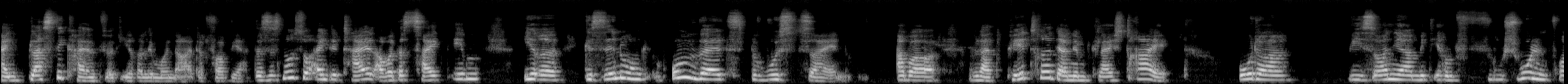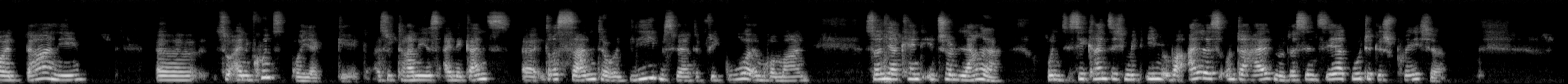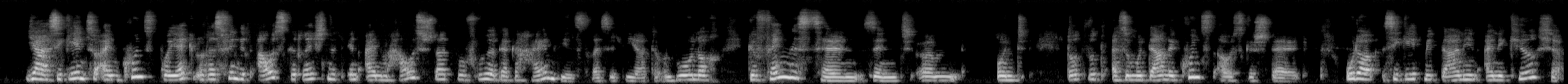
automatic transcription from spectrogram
ein Plastikhalm für ihre Limonade verwehrt. Das ist nur so ein Detail, aber das zeigt eben ihre Gesinnung, Umweltbewusstsein. Aber Vlad Petre, der nimmt gleich drei. Oder wie Sonja mit ihrem schwulen Freund Dani äh, zu einem Kunstprojekt geht. Also Dani ist eine ganz äh, interessante und liebenswerte Figur im Roman. Sonja kennt ihn schon lange und sie kann sich mit ihm über alles unterhalten und das sind sehr gute Gespräche. Ja, sie gehen zu einem Kunstprojekt und das findet ausgerechnet in einem Haus statt, wo früher der Geheimdienst residierte und wo noch Gefängniszellen sind. Ähm, und dort wird also moderne Kunst ausgestellt. Oder sie geht mit Dani in eine Kirche,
